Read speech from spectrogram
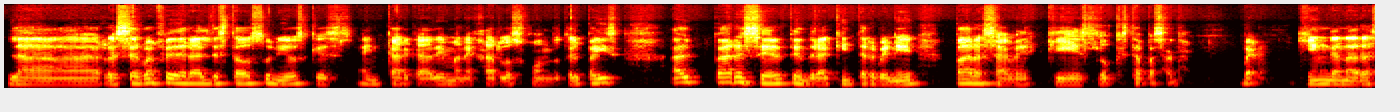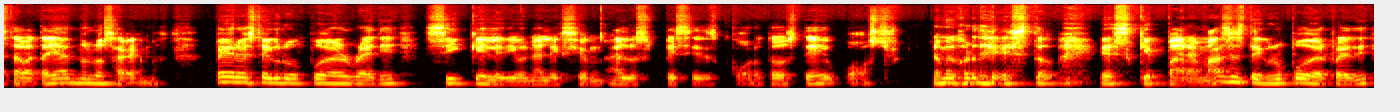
la Reserva Federal de Estados Unidos, que es la encargada de manejar los fondos del país, al parecer tendrá que intervenir para saber qué es lo que está pasando. Bueno, quién ganará esta batalla no lo sabemos, pero este grupo de Reddit sí que le dio una lección a los peces gordos de Wall Street. Lo mejor de esto es que para más este grupo de Reddit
